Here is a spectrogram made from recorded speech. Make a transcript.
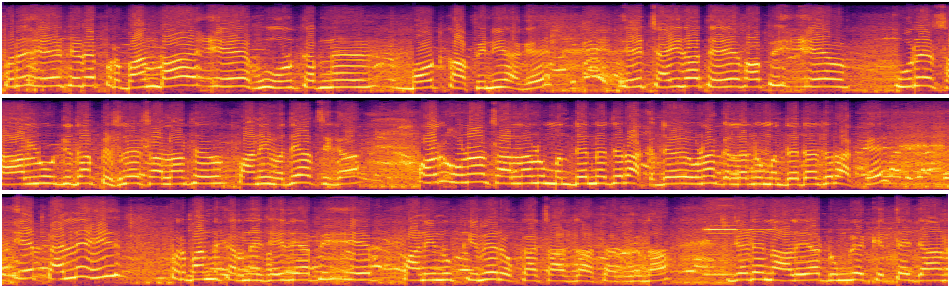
ਪਰ ਇਹ ਜਿਹੜੇ ਪ੍ਰਬੰਧ ਆ, ਇਹ ਹੁਣ ਕਰਨੇ ਬਹੁਤ ਕਾਫੀ ਨਹੀਂ ਹੈਗੇ। ਇਹ ਚਾਹੀਦਾ ਤੇ ਇਹ ਵਾ ਵੀ ਇਹ ਪੂਰੇ ਸਾਲ ਨੂੰ, ਜਿੱਦਾਂ ਪਿਛਲੇ ਸਾਲਾਂ 'ਚ ਪਾਣੀ ਵਧਿਆ ਸੀਗਾ ਔਰ ਉਹਨਾਂ ਸਾਲਾਂ ਨੂੰ ਮੰਦੇ ਨਜ਼ਰ ਰੱਖਦੇ ਹੋਏ, ਉਹਨਾਂ ਗੱਲਾਂ ਨੂੰ ਮੰਦੇ ਨਜ਼ਰ ਰੱਖ ਕੇ ਇਹ ਪਹਿਲੇ ਹੀ ਪ੍ਰਬੰਧ ਕਰਨੇ ਚਾਹੀਦੇ ਆ ਵੀ ਇਹ ਪਾਣੀ ਨੂੰ ਕਿਵੇਂ ਰੋਕਾ ਜਾ ਸਕਦਾ, ਜਿਹੜੇ ਨਾਲੇ ਆ ਡੂੰਘੇ ਕੀਤੇ ਜਾਣ,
